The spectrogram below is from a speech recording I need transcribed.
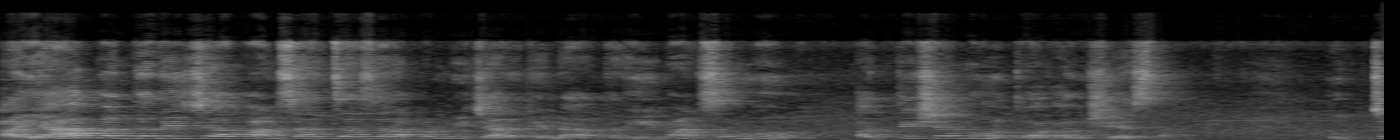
ह्या पद्धतीच्या माणसांचा जर आपण विचार केला तर ही माणसं मह अतिशय महत्वाकांक्षी असतात. उच्च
